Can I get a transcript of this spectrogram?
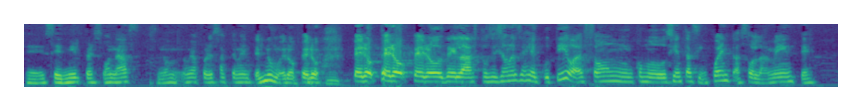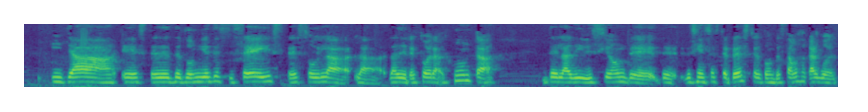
eh, 6.000 personas, no, no, me acuerdo exactamente el número, pero, pero, pero, pero de las posiciones ejecutivas son como 250 solamente y ya este, desde 2016 eh, soy la, la, directora adjunta de la División de, de, Ciencias Terrestres, donde estamos a cargo de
